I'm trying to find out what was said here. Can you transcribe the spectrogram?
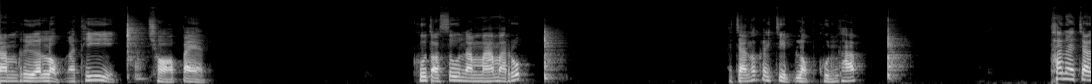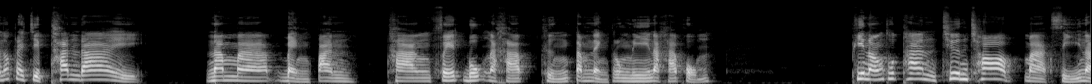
นำเรือหลบมาที่ฉอแปดคู่ต่อสู้นำม้ามารุก อาจารย์นกกระจิบหลบขุนครับ ท่านอาจารย์นกกระจิบท่านได้นำมาแบ่งปันทาง Facebook นะครับ ถึงตำแหน่งตรงนี้นะครับผม พี่น้องทุกท่านชื่นชอบหมากสีไหน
